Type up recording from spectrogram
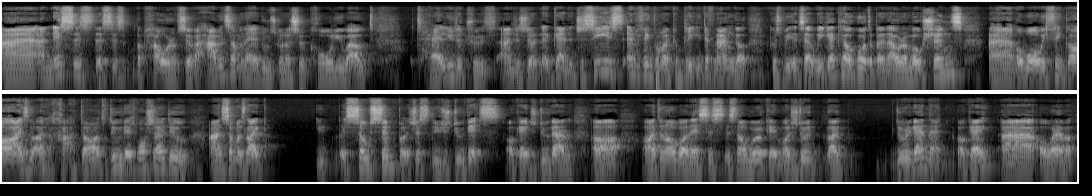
Uh, and this is this is the power of sort of having someone there who's going to sort of call you out, tell you the truth, and just again, it just sees everything from a completely different angle. Because we, like I said, we get caught up in our emotions, um, or what we think. Oh, I, I don't know how to do this. What should I do? And someone's like, it's so simple. It's just you just do this, okay? Just do that. Oh, I don't know about this. It's, it's not working. Well, just do it like do it again then, okay? Uh, or whatever.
